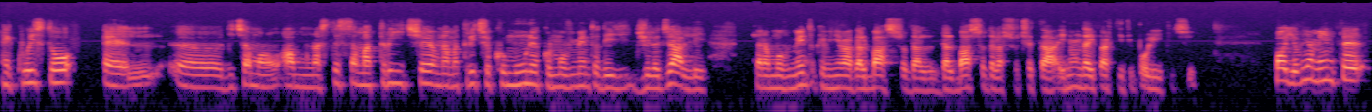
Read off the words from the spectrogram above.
e questo è, eh, diciamo, ha una stessa matrice, una matrice comune col movimento dei gilet gialli, che era un movimento che veniva dal basso, dal, dal basso della società e non dai partiti politici. Poi ovviamente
